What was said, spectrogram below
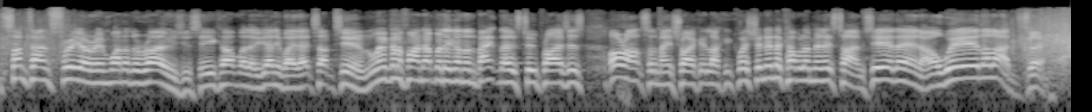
Sometimes three are in one of the rows, you see. You can't... Well, anyway, that's up to you. But we're going to find out whether they're going to bank those two prizes or answer the main Strike Lucky question in a couple of minutes' time. See you then. Oh, we're the lads.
